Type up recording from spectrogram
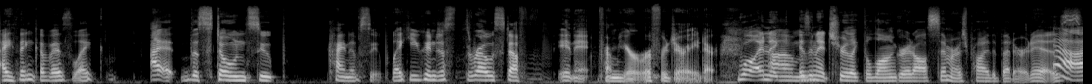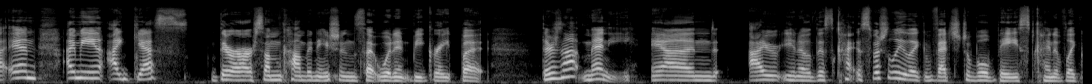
I think of as like I, the stone soup kind of soup. Like you can just throw stuff in it from your refrigerator. well, and um, isn't it true? Like the longer it all simmers, probably the better it is. Yeah, and I mean, I guess there are some combinations that wouldn't be great, but there's not many. And I, you know, this kind, especially like vegetable based kind of like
